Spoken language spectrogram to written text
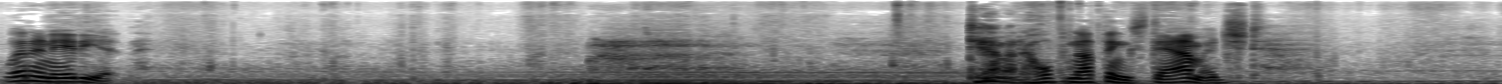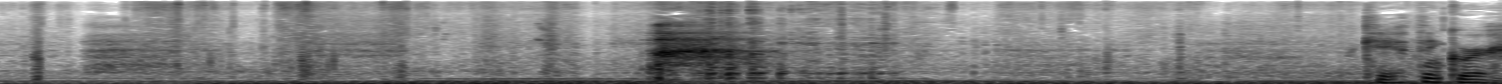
What an idiot. Damn it, I hope nothing's damaged. Okay, I think we're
